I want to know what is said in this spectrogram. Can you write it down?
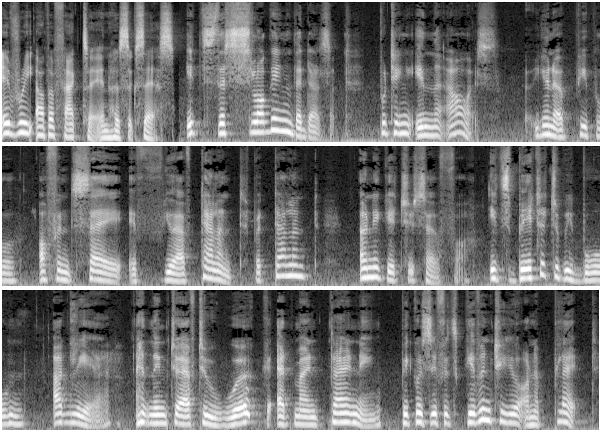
every other factor in her success. It's the slogging that does it, putting in the hours. You know, people often say if you have talent, but talent only gets you so far. It's better to be born uglier and then to have to work at maintaining because if it's given to you on a plate,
